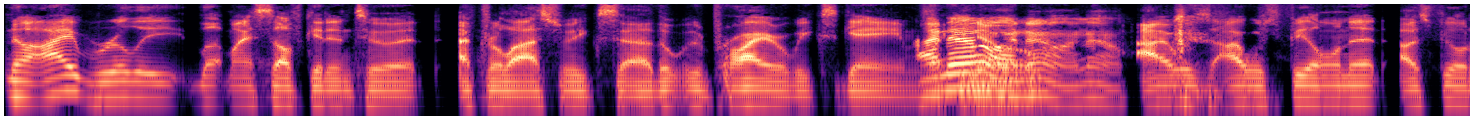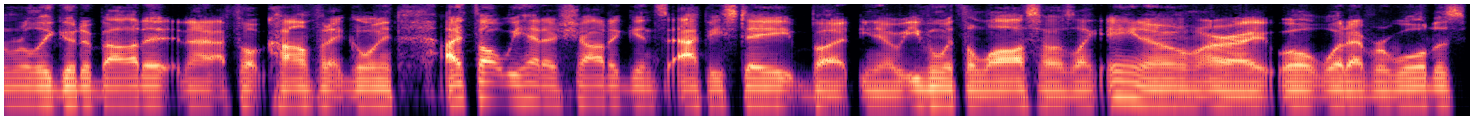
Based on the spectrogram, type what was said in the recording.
no, I really let myself get into it after last week's uh, the, the prior week's game. i Like, you know i know i know I was I was feeling it. I was feeling really good about it, and I felt confident going. I thought we had a shot against Appy State, but you know, even with the loss, I was like, hey, you know, all right, well, whatever. We'll just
